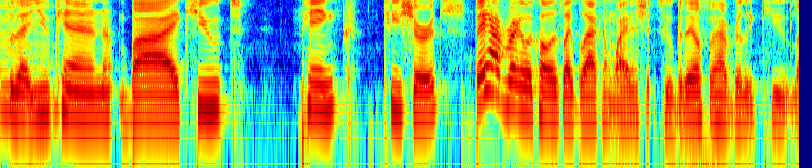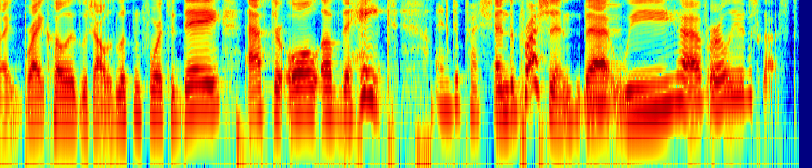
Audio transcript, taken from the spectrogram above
so that you can buy cute pink t-shirts. They have regular colors like black and white and shit too, but they also have really cute like bright colors which I was looking for today after all of the hate and depression. and depression that Mm-hmm. we have earlier discussed.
